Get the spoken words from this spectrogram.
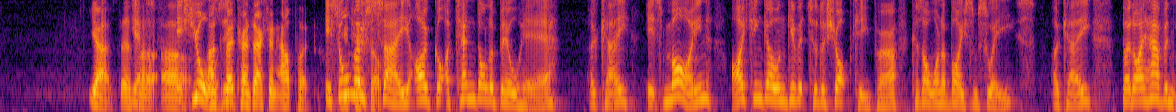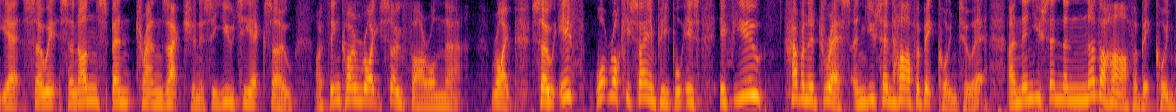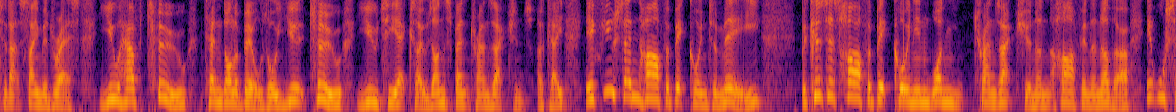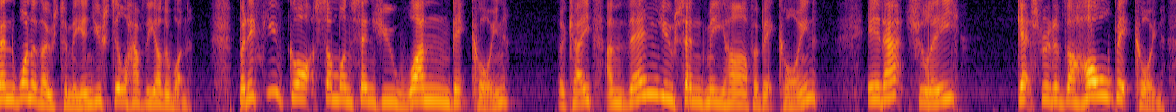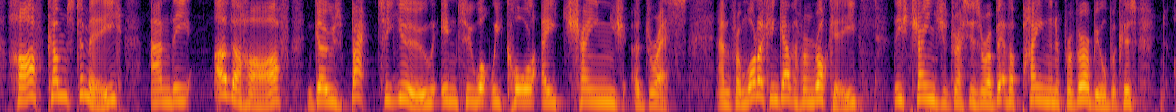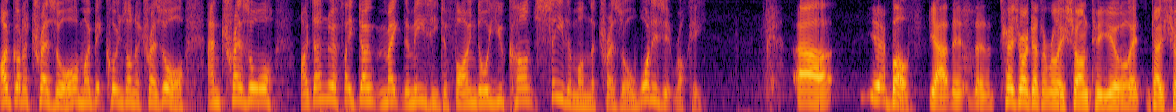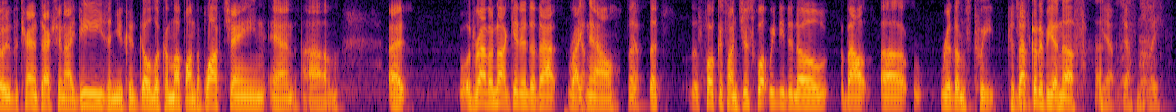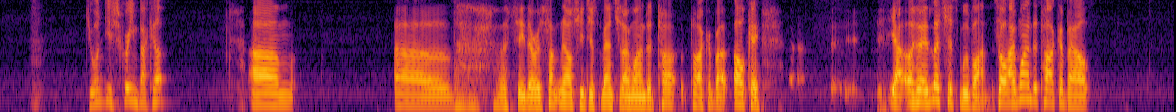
Yeah, it's, Yes, uh, uh, it's yours. Unspent It- transaction output. It's almost say I've got a ten dollar bill here. Okay, it's mine. I can go and give it to the shopkeeper because I want to buy some sweets. Okay, but I haven't yet, so it's an unspent transaction. It's a UTXO. I think I'm right so far on that. Right. So if what Rocky's saying, people, is if you have an address and you send half a Bitcoin to it, and then you send another half a Bitcoin to that same address, you have two $10 bills or you, two UTXOs, unspent transactions. Okay. If you send half a Bitcoin to me, because there's half a Bitcoin in one transaction and half in another, it will send one of those to me and you still have the other one. But if you've got someone sends you one Bitcoin, okay, and then you send me half a Bitcoin, it actually gets rid of the whole Bitcoin. Half comes to me, and the other half goes back to you into what we call a change address. And from what I can gather from Rocky, these change addresses are a bit of a pain in the proverbial because I've got a Trezor, my Bitcoin's on a Trezor, and Trezor. I don't know if they don't make them easy to find or you can't see them on the Trezor. What is it, Rocky? Uh, Yeah, both. Yeah, the, the Trezor doesn't really show them to you. It does show you the transaction IDs, and you can go look them up on the blockchain. And um, I would rather not get into that right Yep. now. Let, Yep. Focus on just what we need to know about uh, Rhythm's tweet, because that's going to be enough. Yep, definitely. Do you want your screen back up? uh, let's see. There was something else you just mentioned. I wanted to talk talk about. Okay, yeah. Okay, let's just move on. So I wanted to talk about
